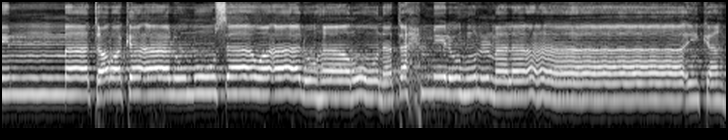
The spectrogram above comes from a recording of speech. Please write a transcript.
مما ترك آل موسى وآل هارون تحمله الملائكة.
